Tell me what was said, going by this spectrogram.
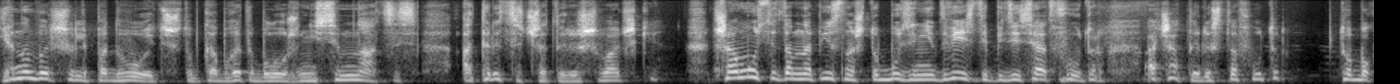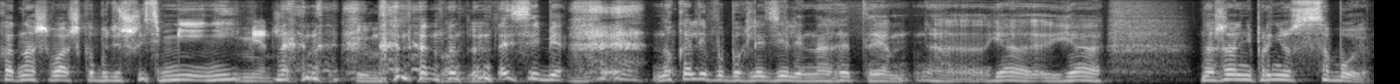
Яны вырашылі падвоіць, чтобы каб гэта было ўжо не 17, а 34 швачкі. Чамусьці там напісана, што будзе не 250 футр, а 400 футр то бок одна швачка будет шить меней на, себе но калі вы паглядзелі на гэтые я я на жаль не прынёс с собою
